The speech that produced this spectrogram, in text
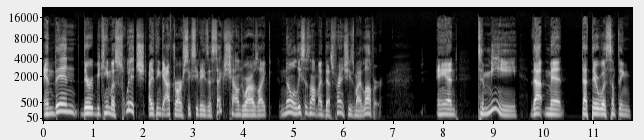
And then there became a switch, I think, after our 60 Days of Sex challenge where I was like, no, Elisa's not my best friend. She's my lover. And to me, that meant that there was something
